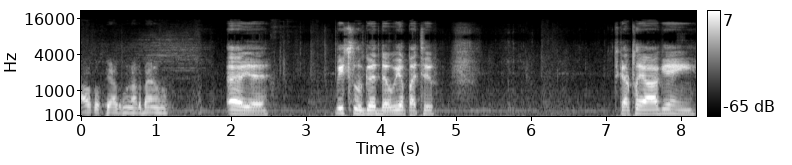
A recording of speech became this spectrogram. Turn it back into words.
I was so scared I was going out of bounds. Uh, yeah. We still good though. We up by two. Just gotta play our game.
